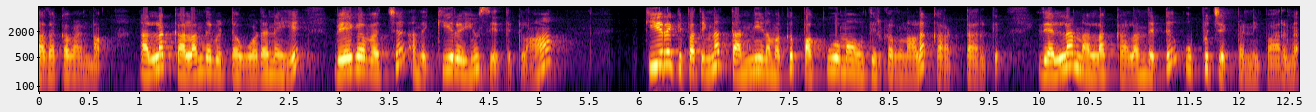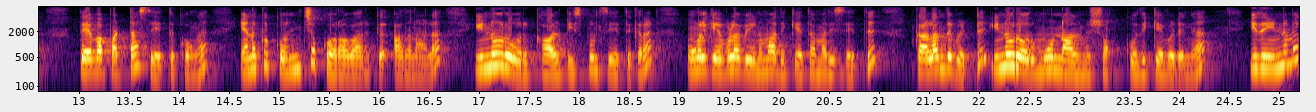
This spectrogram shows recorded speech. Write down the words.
வதக்க வேண்டாம். நல்லா கலந்து விட்ட உடனேயே வேக வச்ச அந்த கீரையும் சேர்த்துக்கலாம். கீரைக்கு பார்த்திங்கன்னா தண்ணி நமக்கு பக்குவமாக ஊற்றிருக்கிறதுனால கரெக்டாக இருக்குது இதெல்லாம் நல்லா கலந்துட்டு உப்பு செக் பண்ணி பாருங்கள் தேவைப்பட்டால் சேர்த்துக்கோங்க. எனக்கு கொஞ்சம் குறவாக இருக்குது அதனால் இன்னொரு ஒரு கால் டீஸ்பூன் சேர்த்துக்கிறேன். உங்களுக்கு எவ்வளோ வேணுமோ அதுக்கேற்ற மாதிரி சேர்த்து கலந்து விட்டு இன்னொரு ஒரு மூணு நாலு நிமிஷம் கொதிக்க விடுங்க. இது இன்னுமே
